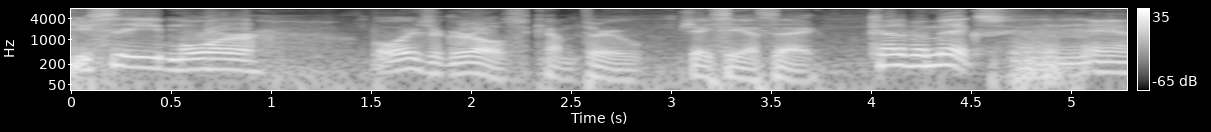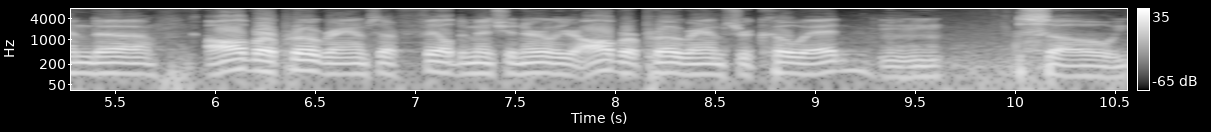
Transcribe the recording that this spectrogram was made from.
Do you see more boys or girls come through JCSA? kind of a mix. And uh, all of our programs, I failed to mention earlier, all of our programs are co-ed. So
